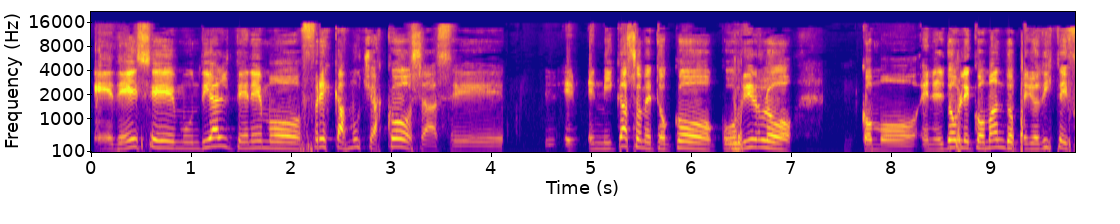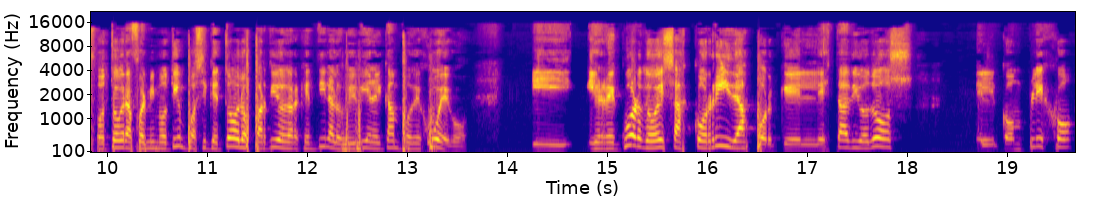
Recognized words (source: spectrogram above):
Eh, de ese mundial tenemos frescas muchas cosas. en, en, mi caso me tocó cubrirlo como en el doble comando periodista y fotógrafo al mismo tiempo, así que todos los partidos de Argentina los viví en el campo de juego. Y, recuerdo esas corridas porque el Estadio 2, el complejo,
